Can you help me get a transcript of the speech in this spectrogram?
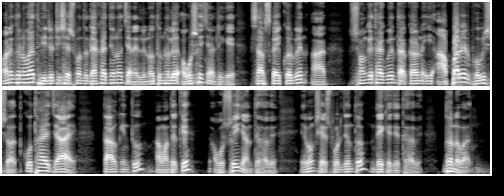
অনেক ধন্যবাদ। ভিডিওটি শেষ পর্যন্ত দেখার জন্য চ্যানেলে নতুন হলে অবশ্যই চ্যানেলটিকে সাবস্ক্রাইব করবেন আর সঙ্গে থাকবেন তার কারণ এই আপারের ভবিষ্যৎ কোথায় যায় তাও কিন্তু আমাদেরকে অবশ্যই জানতে হবে এবং শেষ পর্যন্ত দেখে যেতে হবে। ধন্যবাদ।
